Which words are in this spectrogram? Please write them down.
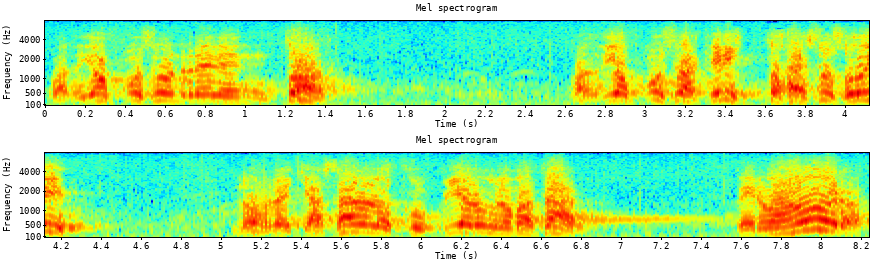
cuando Dios puso un redentor, cuando Dios puso a Cristo Jesús su Hijo, los rechazaron, los escupieron y lo mataron. Pero ahora,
